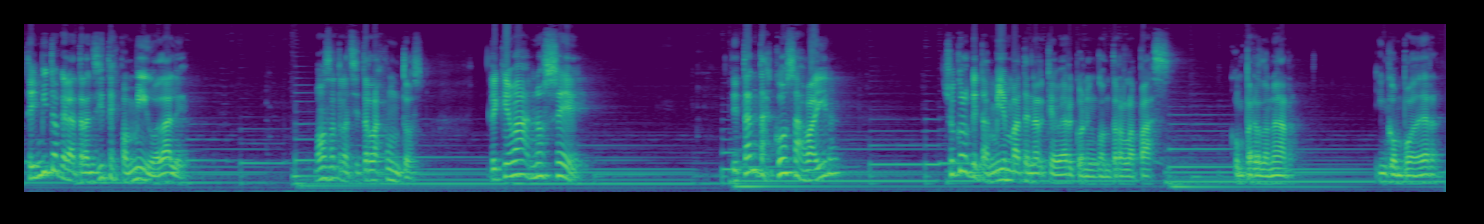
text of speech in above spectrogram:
Te invito a que la transites conmigo, dale. Vamos a transitarla juntos. ¿De qué va? No sé. ¿De tantas cosas va a ir? Yo creo que también va a tener que ver con encontrar la paz, con perdonar y con poder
